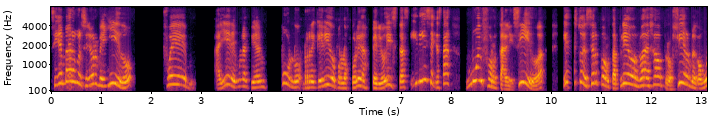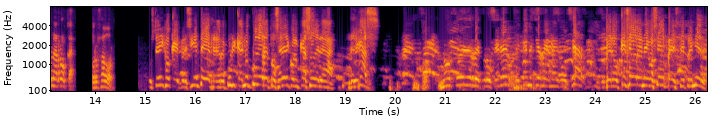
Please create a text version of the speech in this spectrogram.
Sin embargo, el señor Bellido fue ayer en una actividad en Puno requerido por los colegas periodistas y dice que está muy fortalecido. ¿eh? Esto de ser portapliegos lo ha dejado pero firme como una roca. Por favor. Usted dijo que el presidente de la República no puede retroceder con el caso de la, del gas. No puede retroceder, se tiene que renegociar. ¿Pero qué se va a renegociar, este Premier?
